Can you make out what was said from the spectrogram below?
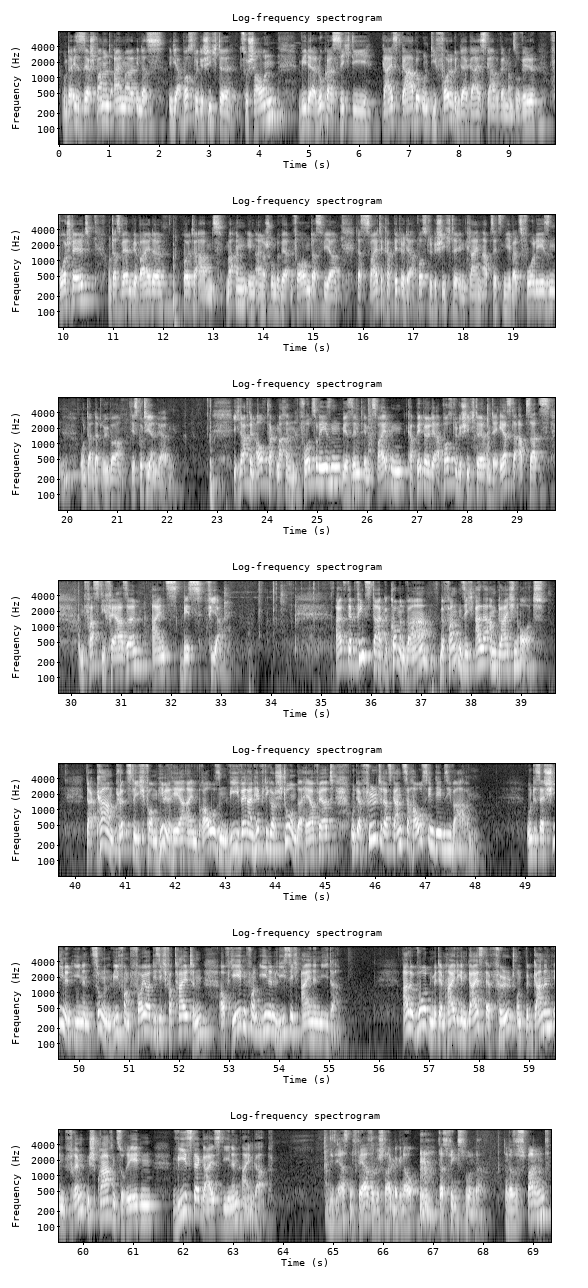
Und da ist es sehr spannend, einmal in, das, in die Apostelgeschichte zu schauen, wie der Lukas sich die Geistgabe und die Folgen der Geistgabe, wenn man so will, vorstellt. Und das werden wir beide heute Abend machen in einer schon bewährten Form, dass wir das zweite Kapitel der Apostelgeschichte in kleinen Absätzen jeweils vorlesen und dann darüber diskutieren werden. Ich darf den Auftakt machen, vorzulesen. Wir sind im zweiten Kapitel der Apostelgeschichte und der erste Absatz umfasst die Verse 1 bis 4. Als der Pfingsttag gekommen war, befanden sich alle am gleichen Ort. Da kam plötzlich vom Himmel her ein Brausen, wie wenn ein heftiger Sturm daherfährt, und erfüllte das ganze Haus, in dem sie waren. Und es erschienen ihnen Zungen wie von Feuer, die sich verteilten, auf jeden von ihnen ließ sich eine nieder. Alle wurden mit dem Heiligen Geist erfüllt und begannen in fremden Sprachen zu reden, wie es der Geist ihnen eingab diese ersten Verse beschreiben ja genau das Pfingstwunder. Und das ist spannend,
